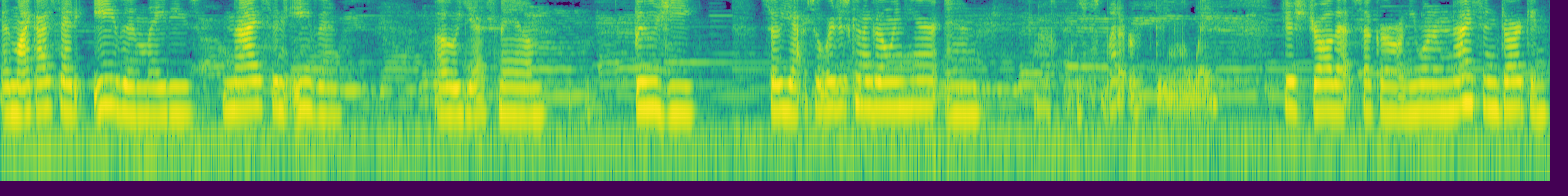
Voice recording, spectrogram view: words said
And like I said, even, ladies. Nice and even. Oh, yes, ma'am. Bougie. So yeah, so we're just gonna go in here and oh, my sweater is getting in the way. Just draw that sucker on. You want them nice and dark and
